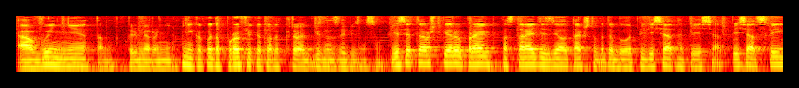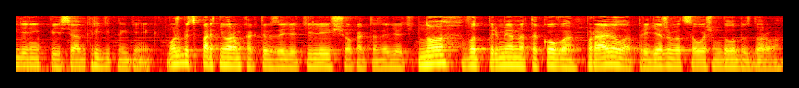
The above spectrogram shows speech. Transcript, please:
а вы не, там, к примеру, не, не какой-то профи, который открывает бизнес за бизнесом. Если это ваш первый проект, постарайтесь сделать так, чтобы это было 50 на 50. 50 своих денег, 50 кредитных денег. Может быть, с партнером как-то вы или еще как-то зайдете. Но вот примерно такого правила придерживаться очень было бы здорово.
